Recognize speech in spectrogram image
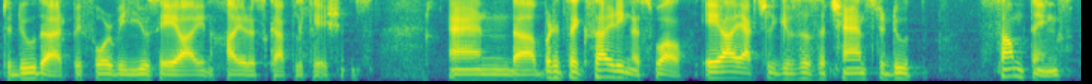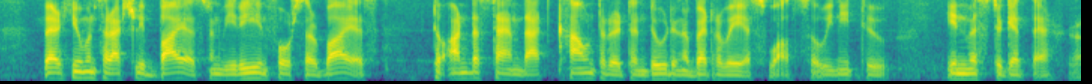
to do that before we use AI in high-risk applications. And, uh, but it's exciting as well. AI actually gives us a chance to do some things where humans are actually biased and we reinforce our bias to understand that, counter it, and do it in a better way as well. So we need to invest to get there. Yeah.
